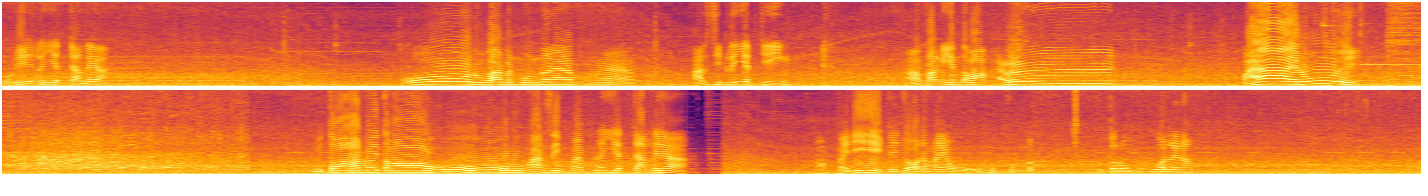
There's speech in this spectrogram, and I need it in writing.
ดูดิละเอียดจัดเลยอะโอ้ดูผ่านมันหมุนด้วยนะครับมาผ่านสิบละเอียดจริงมาฝั่งนี้กันต่อเออไปลุย ลุยต่อครับลุยต่อโอ้โหโอ้โหดูผ่านสิบแบบละเอียดจัดเลยอะเอาไปดิจะจอดทำไมโอ้โหดูฝุ่นแบบฝุ่นตลบวนเลยเนาะเอ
